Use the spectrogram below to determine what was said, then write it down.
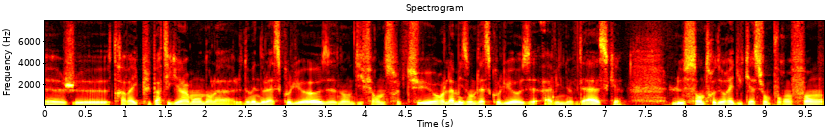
Euh, je travaille plus particulièrement dans le domaine de la scoliose, dans différentes structures, la maison de la scoliose à Villeneuve d'Ascq, le centre de rééducation pour enfants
